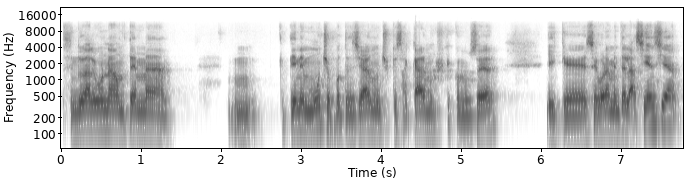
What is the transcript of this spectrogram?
sin duda alguna un tema mm, que tiene mucho potencial, mucho que sacar, mucho que conocer y que seguramente la ciencia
